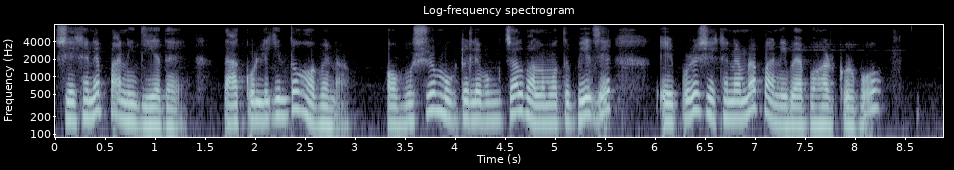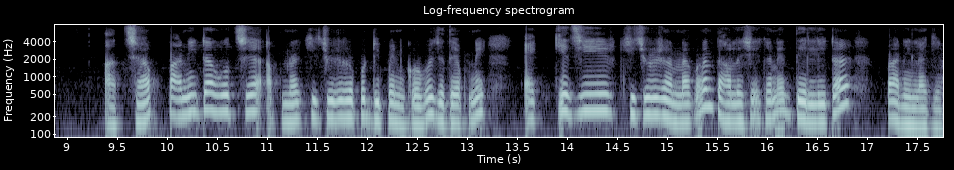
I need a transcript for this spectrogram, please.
সেখানে পানি দিয়ে দেয়। তা করলে কিন্তু হবে না। অবশ্যই মুগ ডাল এবং চাল ভালো মতো ভেজে এরপরে সেখানে আমরা পানি ব্যবহার করব। আচ্ছা পানিটা হচ্ছে আপনার খিচুড়ির উপর ডিপেন্ড করবে। যদি আপনি এক কেজির খিচুড়ি রান্না করেন তাহলে সেখানে দেড় লিটার পানি লাগে।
